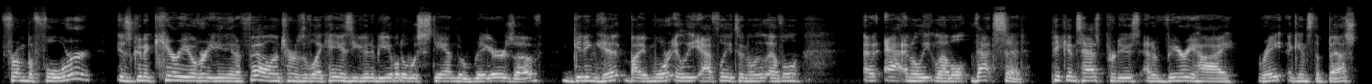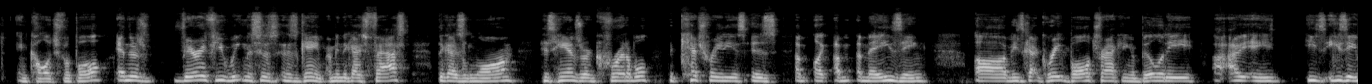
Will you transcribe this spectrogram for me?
from before is going to carry over in the NFL in terms of like, hey, is he going to be able to withstand the rigors of getting hit by more elite athletes at an elite level? At, at an elite level. That said, Pickens has produced at a very high rate against the best in college football. And there's very few weaknesses in his game. I mean, the guy's fast, the guy's long, his hands are incredible. The catch radius is um, like um, amazing. Um, he's got great ball tracking ability. I, he, he's he's a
